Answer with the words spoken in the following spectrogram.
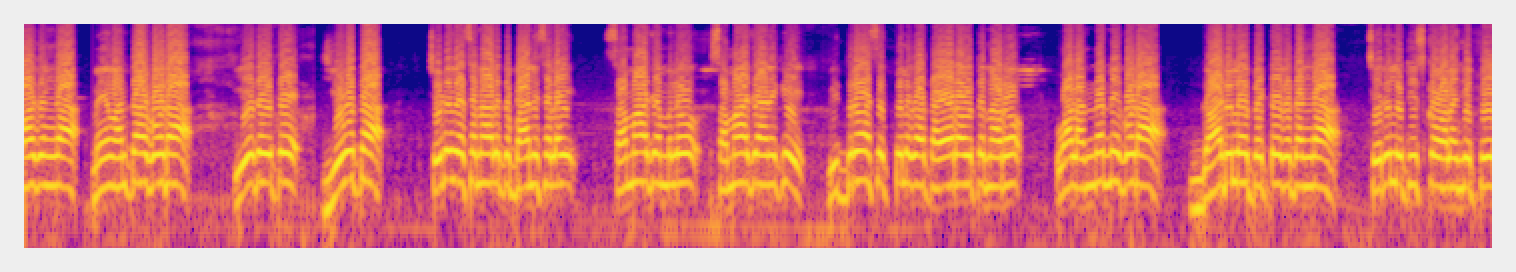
భాగంగా మేమంతా కూడా ఏదైతే యువత చెడు వ్యసనాలకు బానిసలై సమాజంలో సమాజానికి విద్రోహ శక్తులుగా తయారవుతున్నారో వాళ్ళందరినీ కూడా గాడిలో పెట్టే విధంగా చర్యలు తీసుకోవాలని చెప్పి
